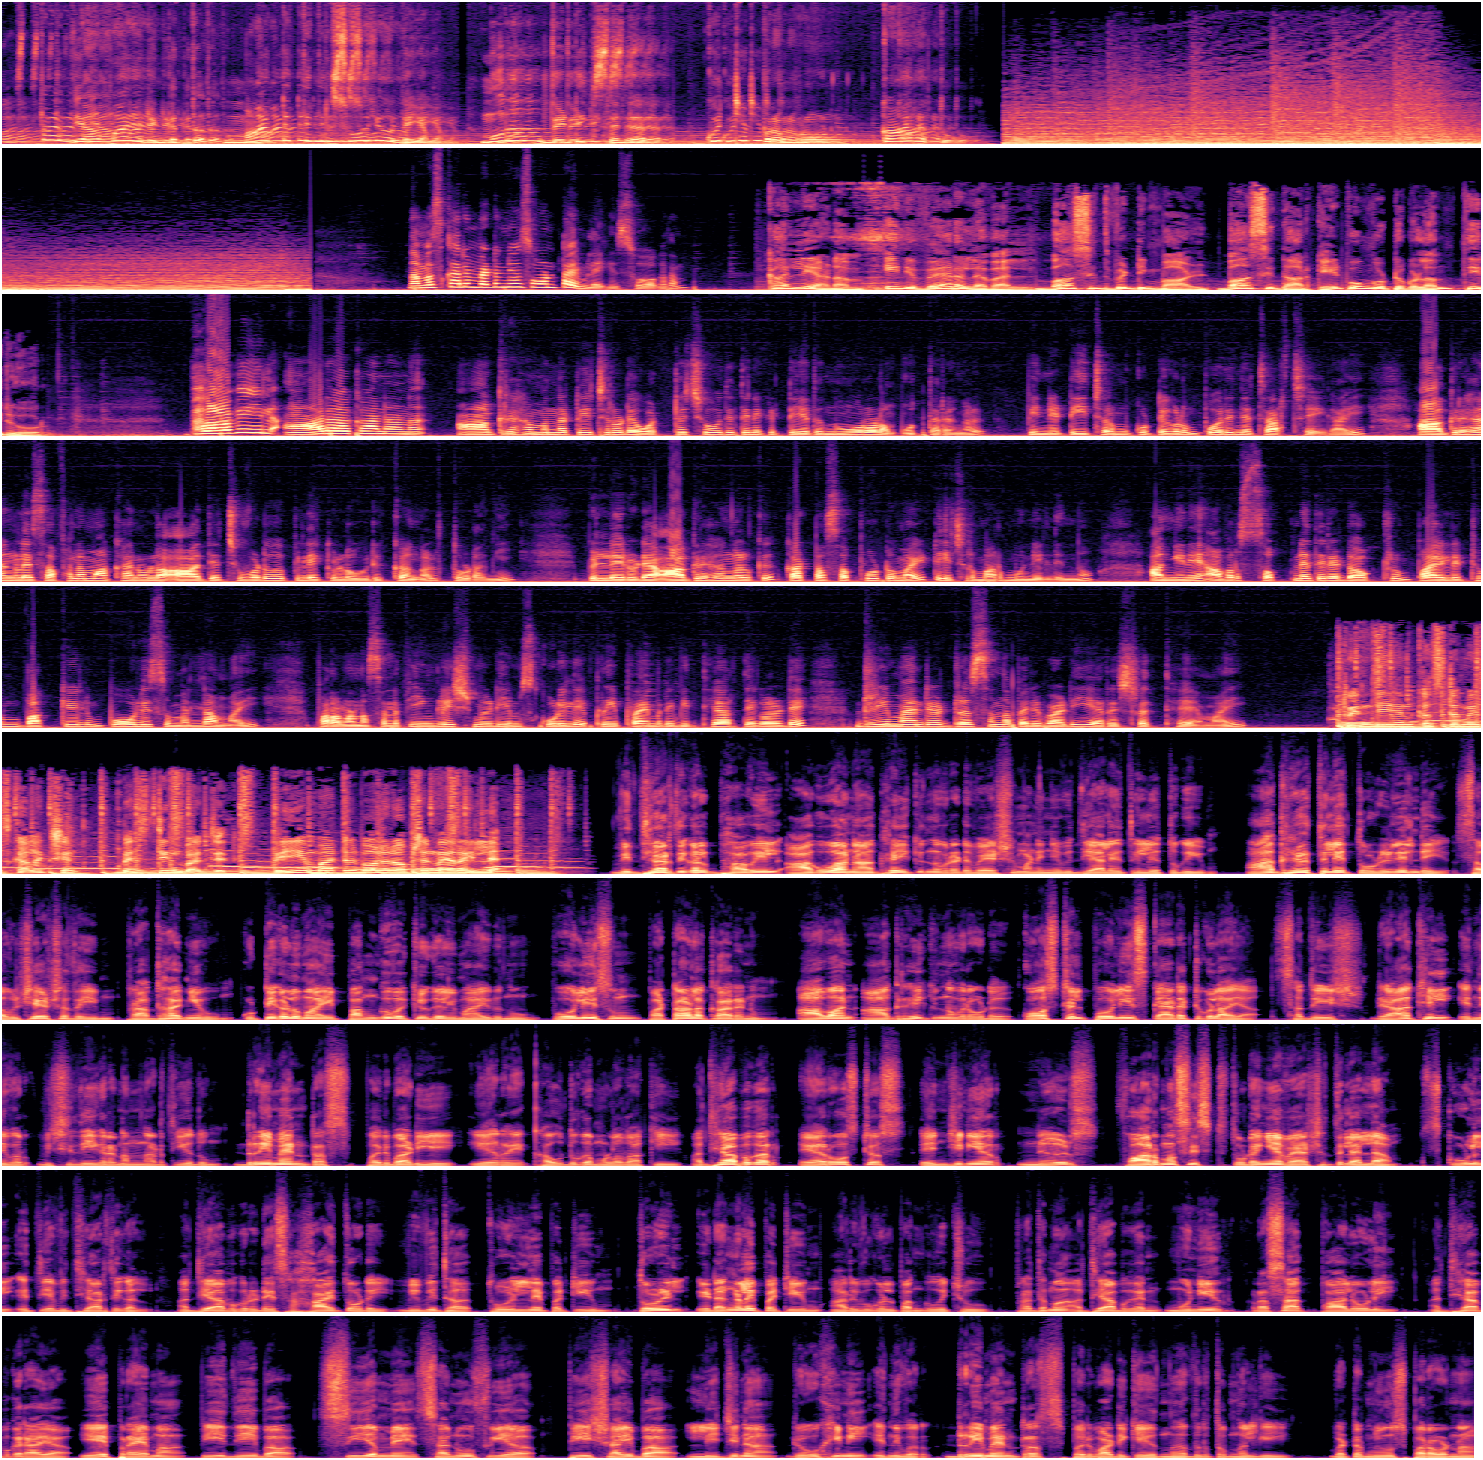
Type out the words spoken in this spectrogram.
വസ്ത്ര വ്യാപാര രംഗത്ത് മാറ്റത്തിന്റെ സൂര്യോദയം. Mura wedding centre Kuttippuram road Karathur. നമസ്കാരം വെട്ട ന്യൂസ് ഓൺ ടൈമിലേക്ക് സ്വാഗതം. കല്യാണം ഇനി വേറെ level. Basid wedding mall Basid arcade Poongottukulam Tirur. ഭാവിയിൽ ആരാകാനാണ് ആഗ്രഹമെന്ന ടീച്ചറുടെ ഒറ്റ ചോദ്യത്തിന് കിട്ടിയത് നൂറോളം ഉത്തരങ്ങൾ. പിന്നെ ടീച്ചറും കുട്ടികളും പൊരിഞ്ഞ ചർച്ചയിലായി. ആഗ്രഹങ്ങളെ സഫലമാക്കാനുള്ള ആദ്യ ചുവടുവയ്പ്പിലേക്കുള്ള ഒരുക്കങ്ങൾ തുടങ്ങി. പിള്ളേരുടെ ആഗ്രഹങ്ങൾക്ക് കട്ട സപ്പോർട്ടുമായി ടീച്ചർമാർ മുന്നിൽ നിന്നു. അങ്ങനെ അവർ സ്വപ്നത്തിലെ ഡോക്ടറും പൈലറ്റും വക്കീലും പോലീസുമെല്ലാമായി. പറവണ സലഫി ഇംഗ്ലീഷ് മീഡിയം സ്കൂളിലെ പ്രീ പ്രൈമറി വിദ്യാർത്ഥികളുടെ ഡ്രീം ആൻഡ് ഡ്രസ് എന്ന പരിപാടി ഏറെ ശ്രദ്ധേയമായി. Trendy and customise collection best in budget Theyyam പാട്ടിൽ പോലൊരു ഓപ്ഷൻ വേറെ ഇല്ല. വിദ്യാർത്ഥികൾ ഭാവിയിൽ ആകുവാൻ ആഗ്രഹിക്കുന്നവരുടെ വേഷമണിഞ്ഞ് വിദ്യാലയത്തിൽ എത്തുകയും ആഗ്രഹത്തിലെ തൊഴിലിന്റെ സവിശേഷതയും പ്രാധാന്യവും കുട്ടികളുമായി പങ്കുവയ്ക്കുകയുമായിരുന്നു പോലീസും പട്ടാളക്കാരനും ആവാൻ ആഗ്രഹിക്കുന്നവരോട് കോസ്റ്റൽ പോലീസ് കാഡറ്റുകളായ സതീഷ് രാഖിൽ എന്നിവർ വിശദീകരണം നടത്തിയതും ഡ്രീം ആൻഡ് ഡ്രസ് പരിപാടിയെ ഏറെ കൗതുകമുള്ളതാക്കി. അധ്യാപകർ എയറോസ്റ്റസ് എഞ്ചിനീയർ നേഴ്സ് ഫാർമസിസ്റ്റ് തുടങ്ങിയ വേഷത്തിലെല്ലാം സ്കൂളിൽ എത്തിയ വിദ്യാർത്ഥികൾ അധ്യാപകരുടെ സഹായത്തോടെ വിവിധ തൊഴിലിനെപ്പറ്റിയും തൊഴിൽ ഇടങ്ങളെപ്പറ്റിയും അറിവുകൾ പങ്കുവച്ചു. പ്രഥമ അധ്യാപകൻ മുനീർ റസാഖ് പാലോളി അധ്യാപകരായ A Prema P Deepa C M A Sanoofiya P Shaiba Lijina Rohini എന്നിവർ ഡ്രീം ആൻഡ് ഡ്രസ് പരിപാടിക്ക് നേതൃത്വം നൽകി. വെട്ടം ന്യൂസ് പറവണ്ണ.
